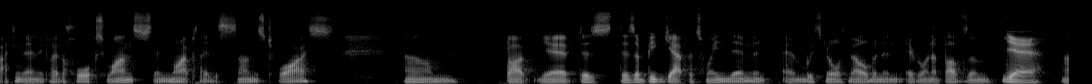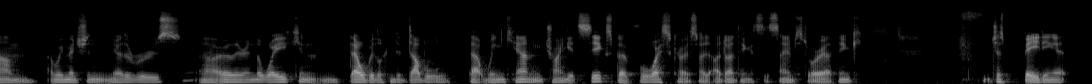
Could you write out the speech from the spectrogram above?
I think they only play the Hawks once. They might play the Suns twice. Um, but yeah, there's there's a big gap between them and, and with North Melbourne and everyone above them. Yeah. Um, and we mentioned you know the Roos uh, earlier in the week, and they'll be looking to double that win count and try and get six. But for West Coast, I, I don't think it's the same story. I think just beating it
